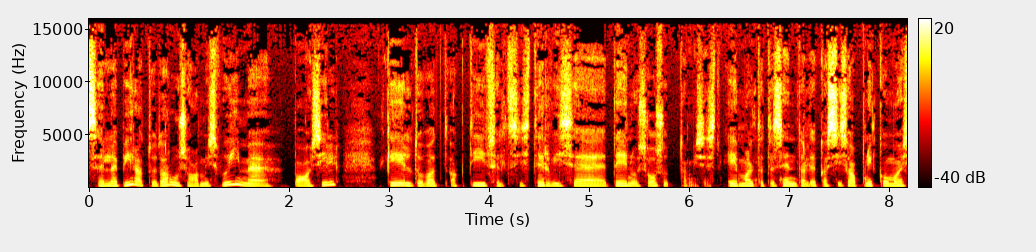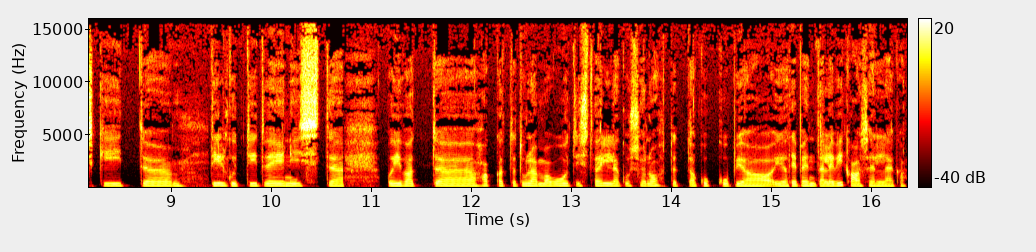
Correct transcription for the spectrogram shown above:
selle piiratud arusaamisvõime baasil keelduvad aktiivselt siis terviseteenuse osutamisest, eemaldades endale kas siis hapnikumaskid, tilgutid veenist, võivad äh, hakata tulema voodist välja, kus on oht, et ta kukub ja, ja teeb endale viga sellega.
